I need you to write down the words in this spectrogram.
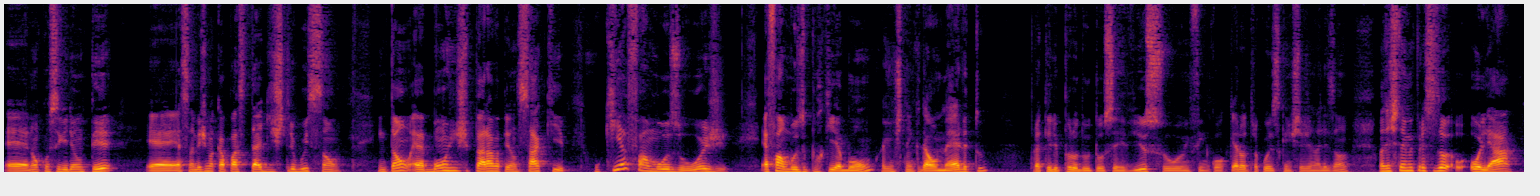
é, não conseguiriam ter é, essa mesma capacidade de distribuição. Então é bom a gente parar para pensar que o que é famoso hoje é famoso porque é bom, a gente tem que dar o mérito para aquele produto ou serviço, ou enfim, qualquer outra coisa que a gente esteja analisando, mas a gente também precisa olhar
